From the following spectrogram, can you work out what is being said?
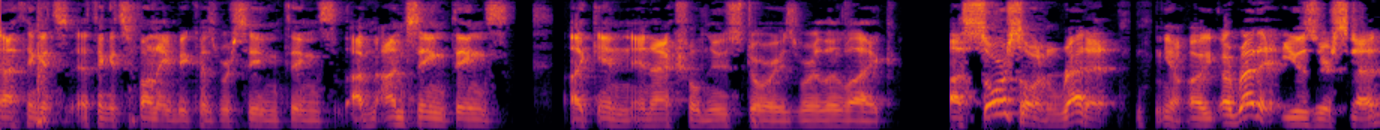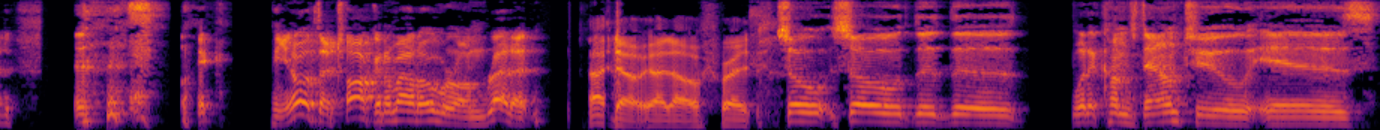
I think it's I think it's funny because we're seeing things. I'm, I'm seeing things like in in actual news stories where they're like a source on Reddit, you know, a, a Reddit user said, like, you know what they're talking about over on Reddit. I know. I know. Right. So, so the the what it comes down to is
